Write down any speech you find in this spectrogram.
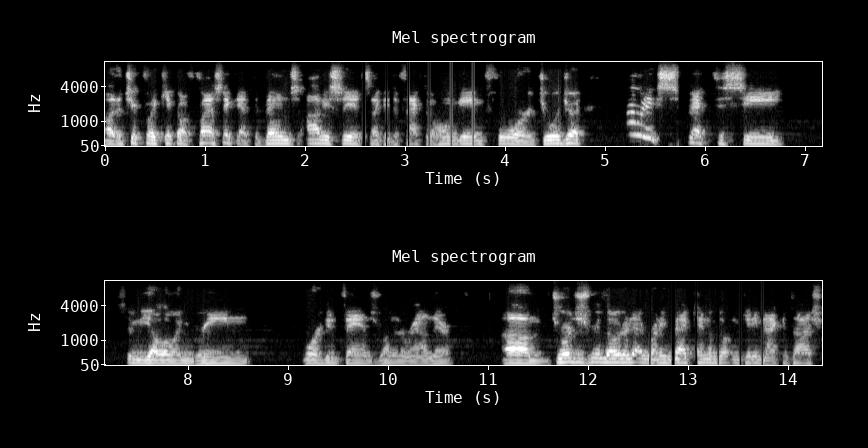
Uh, the Chick fil A Kickoff Classic at the Benz. Obviously, it's like a de facto home game for Georgia. I would expect to see some yellow and green Oregon fans running around there. Um, Georgia's reloaded at running back Kendall Milton, Kenny McIntosh.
